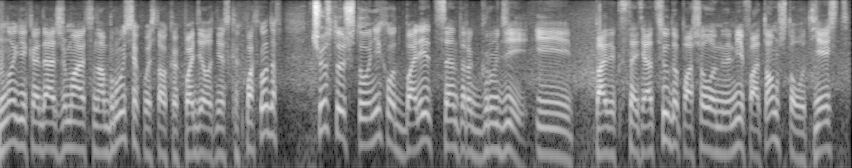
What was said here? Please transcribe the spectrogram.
Многие, когда отжимаются на брусьях, после того, как поделать несколько подходов, чувствуют, что у них вот болит центр груди. И, кстати, отсюда пошел именно миф о том, что вот есть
